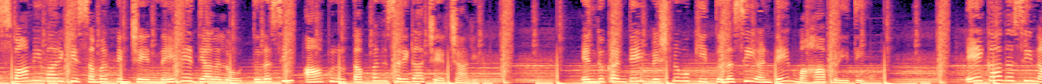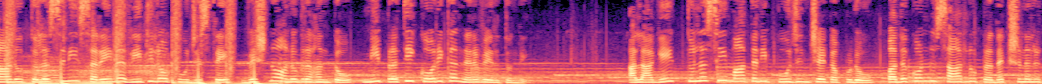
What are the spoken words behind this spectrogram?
స్వామివారికి సమర్పించే నైవేద్యాలలో తులసి ఆకులు తప్పనిసరిగా చేర్చాలి. ఎందుకంటే విష్ణువుకి తులసి అంటే మహాప్రీతి. ఏకాదశి నాడు తులసిని సరైన రీతిలో పూజిస్తే విష్ణు అనుగ్రహంతో మీ ప్రతి కోరిక నెరవేరుతుంది. అలాగే తులసి మాతని పూజించేటప్పుడు పదకొండు సార్లు ప్రదక్షిణలు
